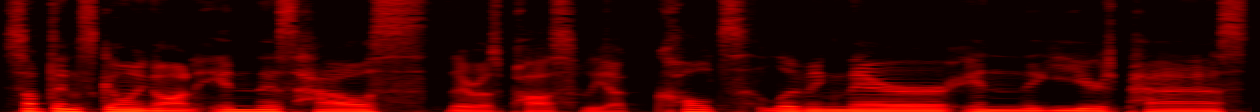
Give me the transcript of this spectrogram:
Something's going on in this house. There was possibly a cult living there in the years past.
